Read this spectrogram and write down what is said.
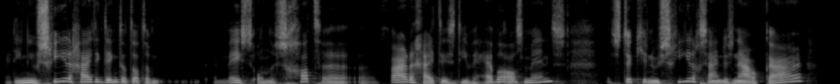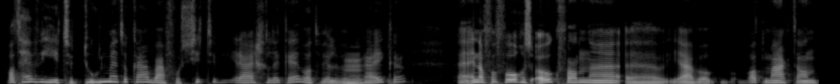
ja, die nieuwsgierigheid, ik denk dat dat een, meest onderschatte eh, vaardigheid is die we hebben als mens. Een stukje nieuwsgierig zijn dus naar elkaar. Wat hebben we hier te doen met elkaar? Waarvoor zitten we hier eigenlijk? Hè? Wat willen we Mhm. bereiken? Eh, en dan vervolgens ook van, ja, wa- wat maakt dan,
